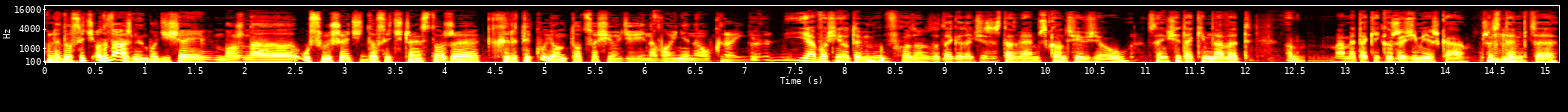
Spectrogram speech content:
ale dosyć odważnym, bo dzisiaj można usłyszeć dosyć często, że krytykują to, co się dzieje na wojnie na Ukrainie. Ja właśnie o tym, wchodząc do tego, tak się zastanawiałem, skąd się wziął. W sensie takim nawet, no, mamy takiego rzezimieszka, przestępcę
